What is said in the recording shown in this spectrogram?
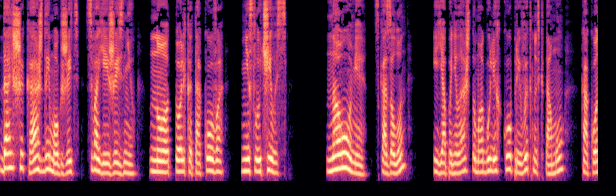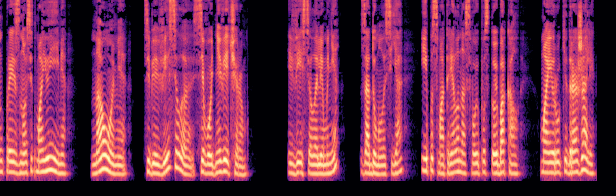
Дальше каждый мог жить своей жизнью, но только такого не случилось. «Наоми», — сказал он, и я поняла, что могу легко привыкнуть к тому, как он произносит мое имя. «Наоми, тебе весело сегодня вечером?» «Весело ли мне?» — задумалась я и посмотрела на свой пустой бокал. Мои руки дрожали.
